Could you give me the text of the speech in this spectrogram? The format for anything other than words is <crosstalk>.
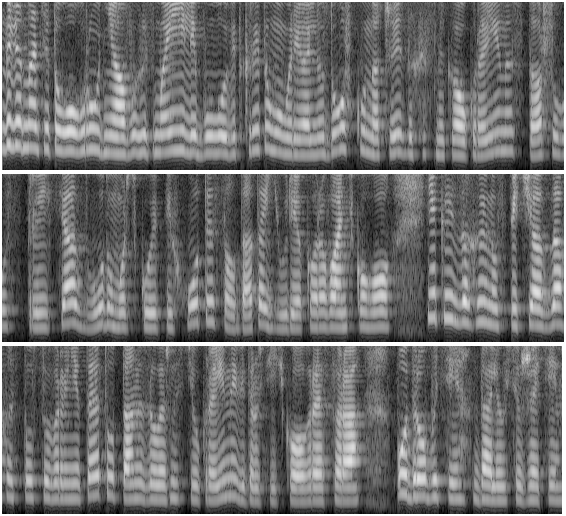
19 грудня в Ізмаїлі було відкрито меморіальну дошку на честь захисника України, старшого стрільця з воду морської піхоти солдата Юрія Караванського, який загинув під час захисту суверенітету та незалежності України від російського агресора. Подробиці далі у сюжеті.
